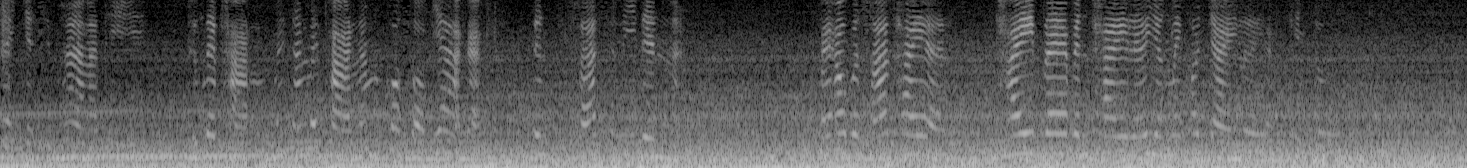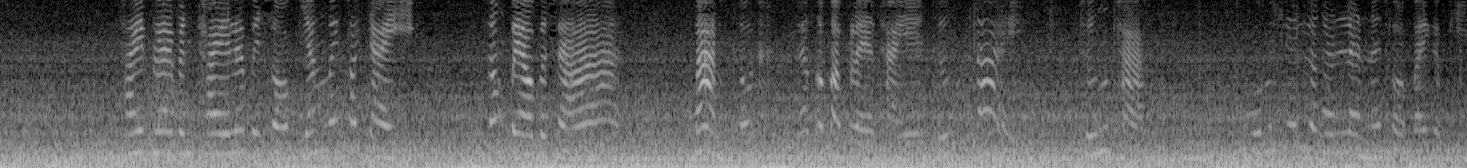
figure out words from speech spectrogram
ได้เจ็ดสิบห้านาที ถึงได้ผ่าน ไม่งั้นไม่ผ่านนะ มันข้อสอบยากอะ่ะาสวีเดนน่ะไปเอาภาษาไทยอะไทยแปลเป็นไทยแล้วยังไม่เข้าใจเลยอะคิดดู ไทยแปลเป็นไทยแล้วไปสอบยังไม่เข้าใจอีก ต้องไปเอาภาษาบ้านเขานะแล้วก็มาแปลไทยถึงได้ ถึงผ่านโอ้ไม่ใช่เรื่องเล่นๆนะสอบใบกับขี่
